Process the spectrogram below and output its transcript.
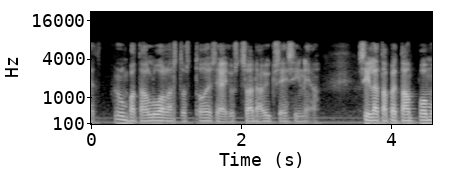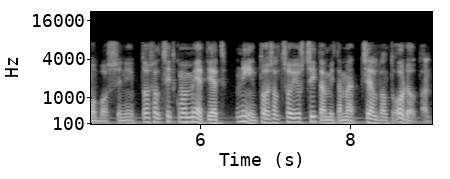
että rumpataan luolastosta toiseen ja just saadaan yksi esine ja sillä tapetaan pomobossi, niin toisaalta sitten kun mä mietin, että niin, toisaalta se on just sitä, mitä mä Zeldalta odotan.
